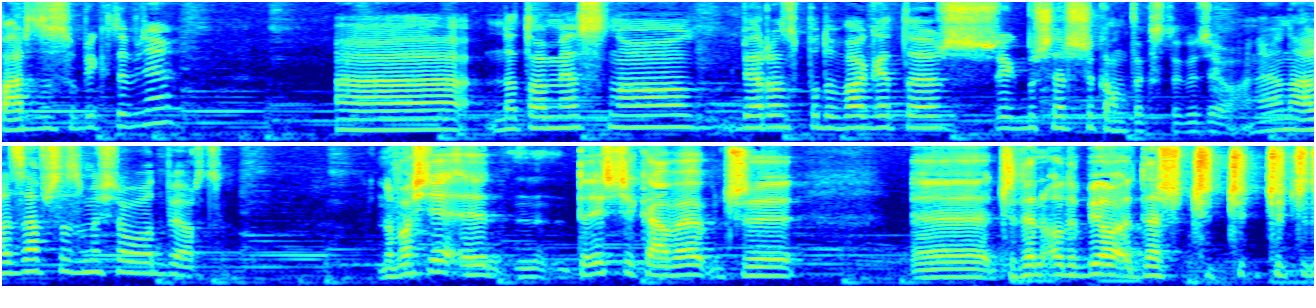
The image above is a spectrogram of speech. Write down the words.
bardzo subiektywnie, Natomiast, no, biorąc pod uwagę też jakby szerszy kontekst tego dzieła, nie? No, ale zawsze z myślą o odbiorcy. No właśnie, y, to jest ciekawe, czy, e, czy ten odbior, też, czy, czy, czy, czy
